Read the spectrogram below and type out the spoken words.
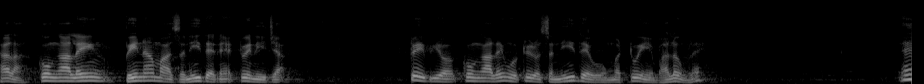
ဟာလားကိုငါလိန်ဘေးနားမှာဇနီးတဲ့နဲ့တွေ့နေကြတွေ့ပြီးတော့ကိုငါလိန်ကိုတွေ့တော့ဇနီးတဲ့ကိုမတွေ့ရင်ဘာလုပ်မလဲအဲ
